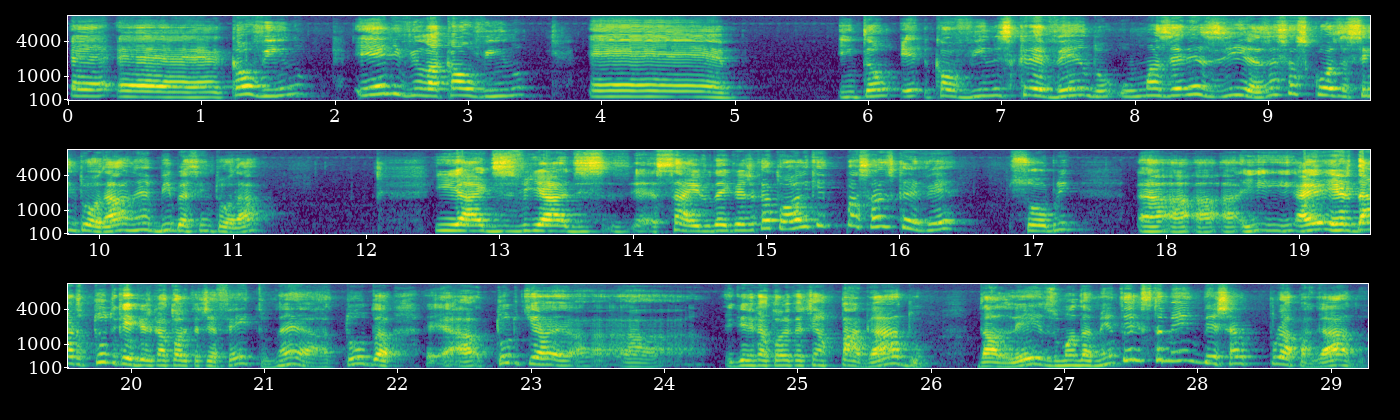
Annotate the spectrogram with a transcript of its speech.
é, é, Calvino, ele viu lá Calvino, é, então Calvino escrevendo umas heresias, essas coisas sem Torá, né? Bíblia sem Torá. E aí desviar, des, é, saíram da Igreja Católica e passaram a escrever sobre a, a, a, a herdar tudo que a Igreja Católica tinha feito, né? a, tudo, a, tudo que a, a, Igreja Católica tinha apagado da lei, dos mandamentos, eles também deixaram por apagado.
